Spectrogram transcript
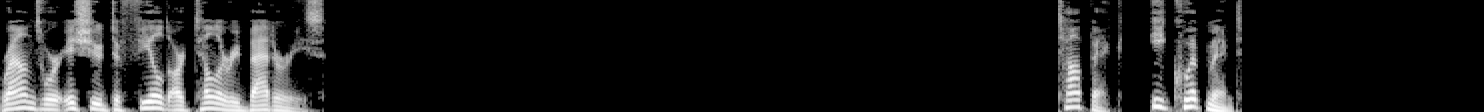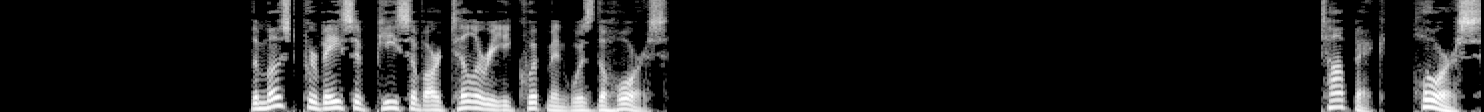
rounds were issued to field artillery batteries. Equipment The most pervasive piece of artillery equipment was the horse. Horse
